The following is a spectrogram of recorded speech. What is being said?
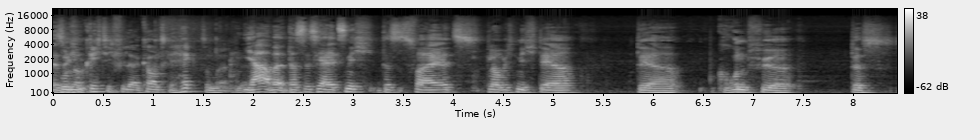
also wurden ich- auch richtig viele Accounts gehackt zum Beispiel. Ja, aber das ist ja jetzt nicht, das war jetzt, glaube ich, nicht der, der Grund für das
